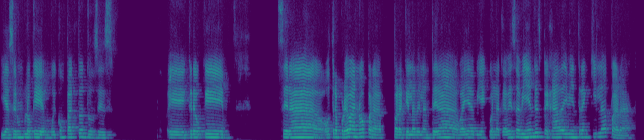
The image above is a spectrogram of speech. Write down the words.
y hacer un bloque muy compacto. Entonces, eh, creo que será otra prueba, ¿no? Para, para que la delantera vaya bien, con la cabeza bien despejada y bien tranquila para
